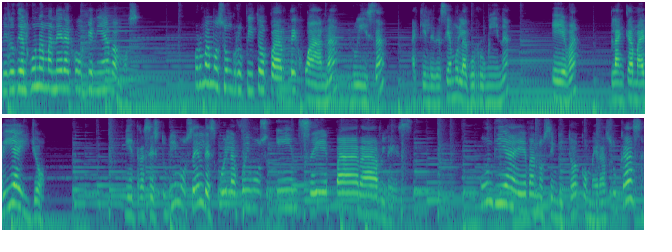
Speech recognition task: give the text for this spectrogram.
Pero de alguna manera congeniábamos. Formamos un grupito aparte, Juana, Luisa, a quien le decíamos la gurrumina, Eva, Blanca María y yo. Mientras estuvimos en la escuela fuimos inseparables. Un día Eva nos invitó a comer a su casa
